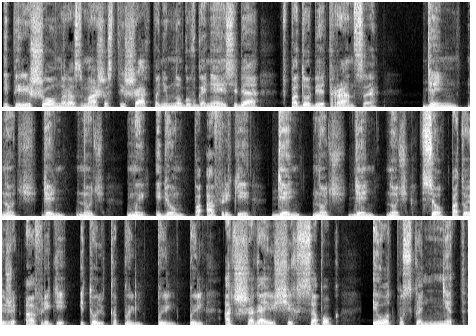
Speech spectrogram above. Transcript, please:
И перешел на размашистый шаг, понемногу вгоняя себя в подобие транса. День, ночь, день, ночь, мы идем по Африке, День, ночь, день, ночь, все по той же Африке, и только пыль, пыль, пыль от шагающих сапог, и отпуска нет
